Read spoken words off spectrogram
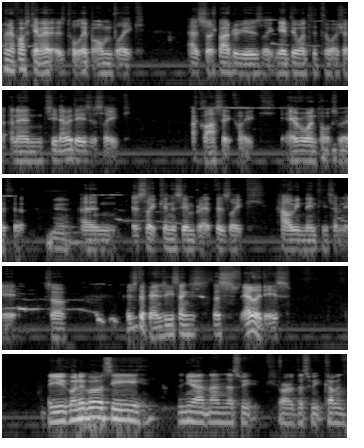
when it first came out, it was totally bombed. Like it had such bad reviews. Like nobody wanted to watch it. And then see nowadays, it's like a classic. Like everyone talks about it. Yeah. and it's like in the same breath as like Halloween 1978. So it just depends. These things. This early days. Are you going to go see the new Ant Man this week or this week coming?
